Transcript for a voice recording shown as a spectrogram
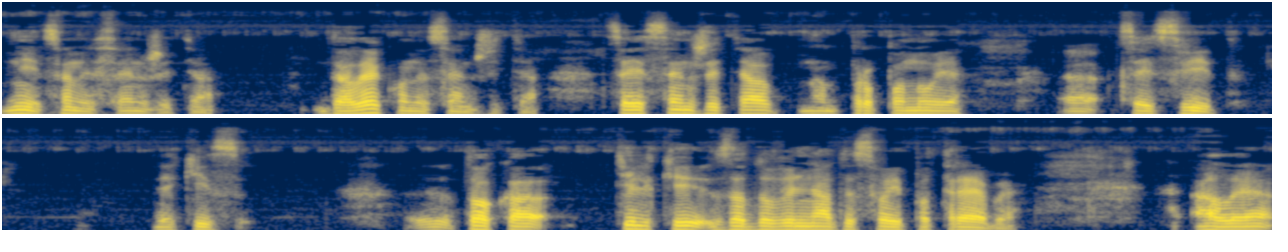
Ні, це не сенс життя. Далеко не сенс життя. Цей сенс життя нам пропонує е, цей світ, який е, тільки задовольняти свої потреби. Але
